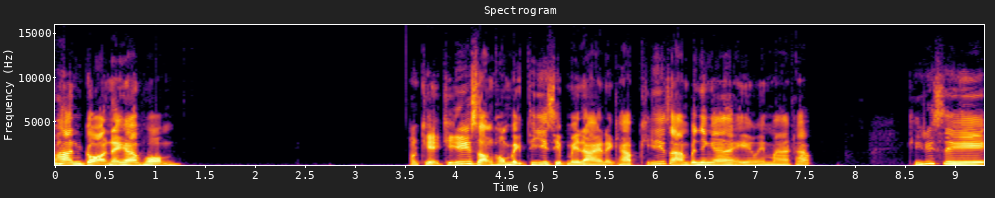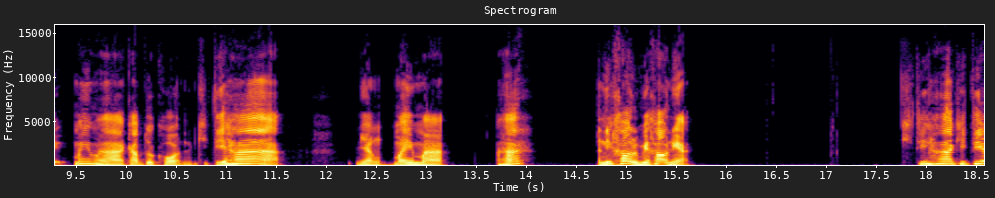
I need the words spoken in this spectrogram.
3,000 ก่อนนะครับผม โอเค คลิกที่ 2 ของเบ็ดที่ 20 ไม่ได้นะครับ คลิกที่ 3 เป็นยังไงไม่มาครับ คลิกที่ 4 ไม่มาครับทุกคน คลิกที่ 5 ยังไม่มา ฮะ อันนี้เข้าหรือไม่เข้าเนี่ย ที่ 5 คลิกที่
